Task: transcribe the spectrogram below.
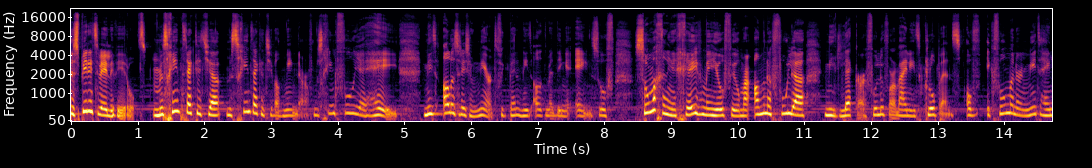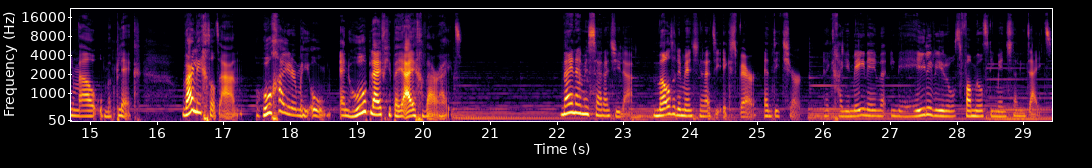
De spirituele wereld. Misschien trekt het je, misschien trekt het je wat minder. Of misschien voel je, hey, niet alles resoneert. Of ik ben het niet altijd met dingen eens. Of sommige dingen geven me heel veel, maar andere voelen niet lekker. Voelen voor mij niet kloppend. Of ik voel me er niet helemaal op mijn plek. Waar ligt dat aan? Hoe ga je ermee om? En hoe blijf je bij je eigen waarheid? Mijn naam is Sarah Gila, multidimensionality expert en teacher. En ik ga je meenemen in de hele wereld van multidimensionaliteit.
